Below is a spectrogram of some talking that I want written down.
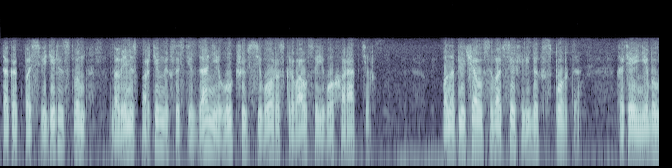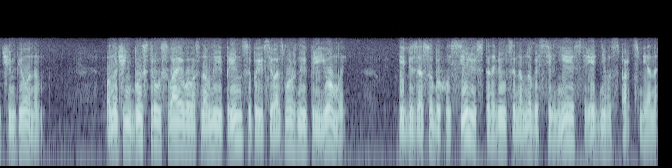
так как, по свидетельствам, во время спортивных состязаний лучше всего раскрывался его характер. Он отличался во всех видах спорта, хотя и не был чемпионом. Он очень быстро усваивал основные принципы и всевозможные приемы, и без особых усилий становился намного сильнее среднего спортсмена.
